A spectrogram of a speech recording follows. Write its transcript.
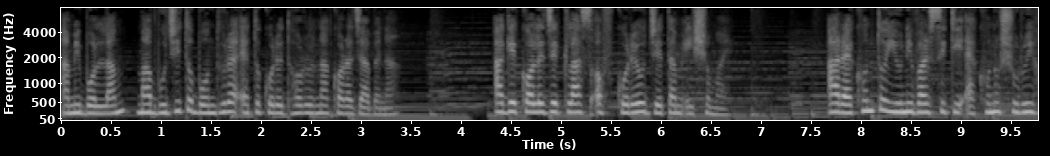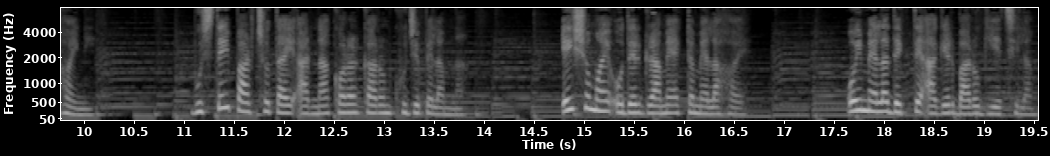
আমি বললাম, মা, বুঝি তো বন্ধুরা এত করে ধরনা করা যাবে না। আগে কলেজে ক্লাস অফ করেও যেতাম এই সময়। আর এখন তো ইউনিভার্সিটি এখনও শুরুই হয়নি। বুঝতেই পারছ তাই আর না করার কারণ খুঁজে পেলাম না। এই সময় ওদের গ্রামে একটা মেলা হয়। ওই মেলা দেখতে আগের বারও গিয়েছিলাম।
